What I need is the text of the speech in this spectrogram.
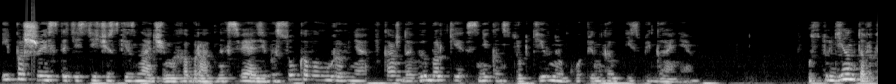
И по 6 статистически значимых обратных связей высокого уровня в каждой выборке с неконструктивным копингом избегания. У студентов,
